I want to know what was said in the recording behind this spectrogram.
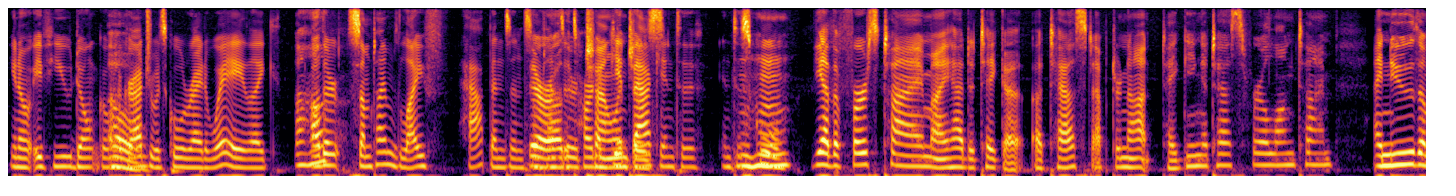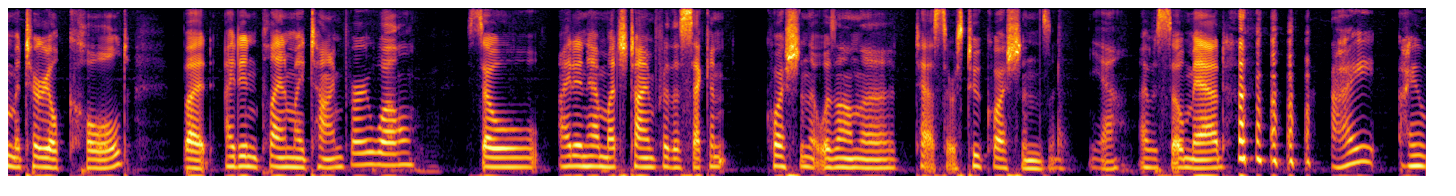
you know, if you don't go to Oh. graduate school right away, like Uh-huh. other sometimes life happens and sometimes it's hard to get back into into school. Mhm. Yeah, the first time I had to take a, a test after not taking a test for a long time, I knew the material cold, but I didn't plan my time very well. So I didn't have much time for the second question that was on the test. There was two questions and yeah, I was so mad. I I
